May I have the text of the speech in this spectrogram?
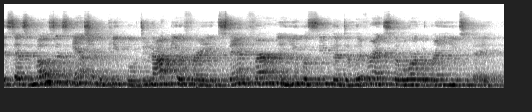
It says, Moses answered the people, Do not be afraid. Stand firm, and you will see the deliverance the Lord will bring you today.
